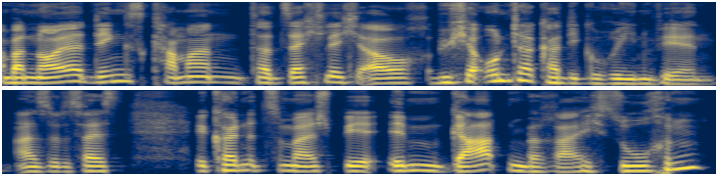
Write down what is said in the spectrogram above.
Aber neuerdings kann man tatsächlich auch Bücherunterkategorien wählen. Also das heißt, ihr könntet zum Beispiel im Gartenbereich suchen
